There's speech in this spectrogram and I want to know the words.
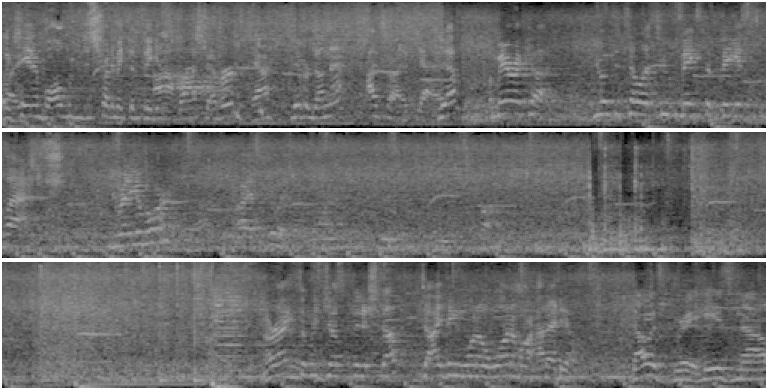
A like, cannonball where you oh, just try to make the biggest ah. splash ever. yeah. You ever done that? I tried, yeah. Yeah. America, you have to tell us who makes the biggest splash. You ready, Ammar? All right, let's do it. All right, so we just finished up diving 101. Ammar, how'd I do? That was great. He is now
